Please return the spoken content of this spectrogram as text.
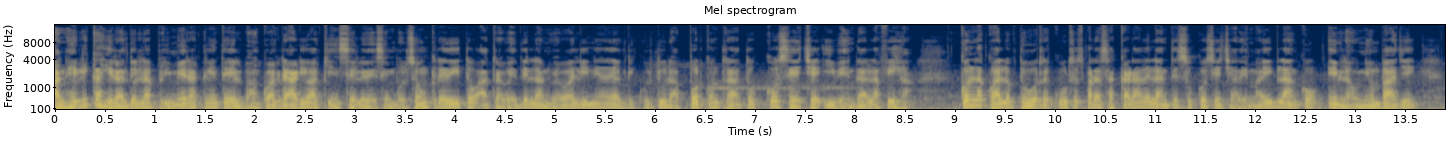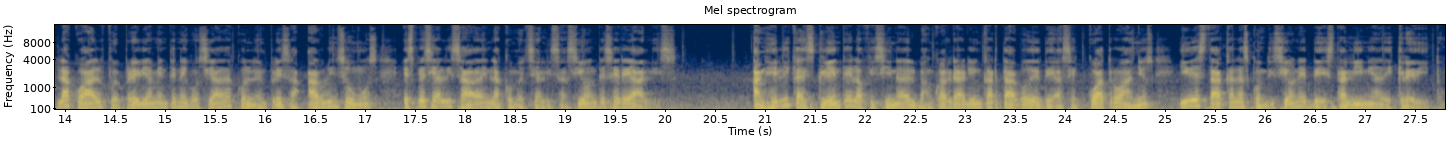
Angélica Giraldo es la primera cliente del Banco Agrario a quien se le desembolsó un crédito a través de la nueva línea de agricultura por contrato coseche y venda a la fija, con la cual obtuvo recursos para sacar adelante su cosecha de maíz blanco en la Unión Valle, la cual fue previamente negociada con la empresa Agroinsumos especializada en la comercialización de cereales. Angélica es cliente de la oficina del Banco Agrario en Cartago desde hace cuatro años y destaca las condiciones de esta línea de crédito.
